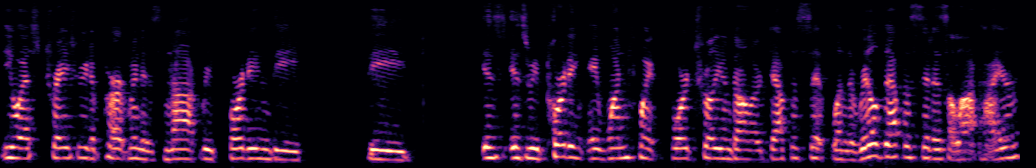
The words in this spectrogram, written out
U.S. Treasury Department is not reporting the the is is reporting a 1.4 trillion dollar deficit when the real deficit is a lot higher?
